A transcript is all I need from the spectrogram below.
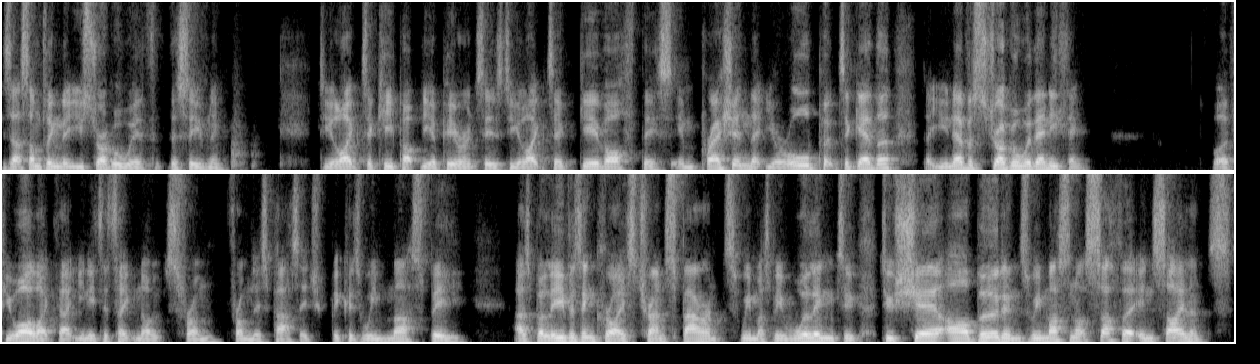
Is that something that you struggle with this evening? Do you like to keep up the appearances? Do you like to give off this impression that you're all put together, that you never struggle with anything? Well if you are like that you need to take notes from from this passage because we must be as believers in Christ transparent we must be willing to to share our burdens we must not suffer in silence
